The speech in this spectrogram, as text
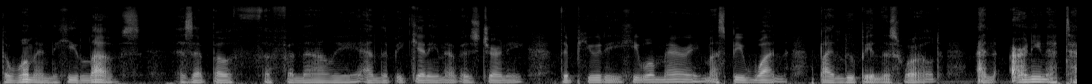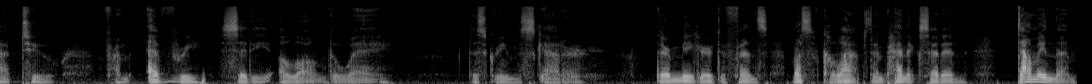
The woman he loves is at both the finale and the beginning of his journey. The beauty he will marry must be won by looping this world and earning a tattoo from every city along the way. The screams scatter their meager defense must have collapsed and panic set in, dumbing them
